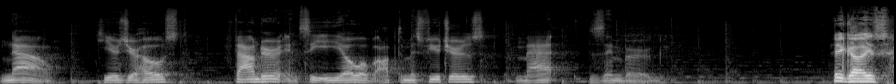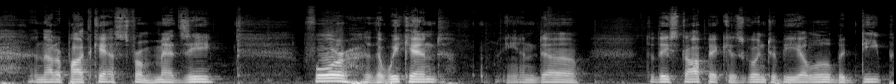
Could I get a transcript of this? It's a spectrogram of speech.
Now, here's your host, founder and CEO of Optimus Futures, Matt Zimberg. Hey guys, another podcast from Matt Z for the weekend, and uh, today's topic is going to be a little bit deep.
